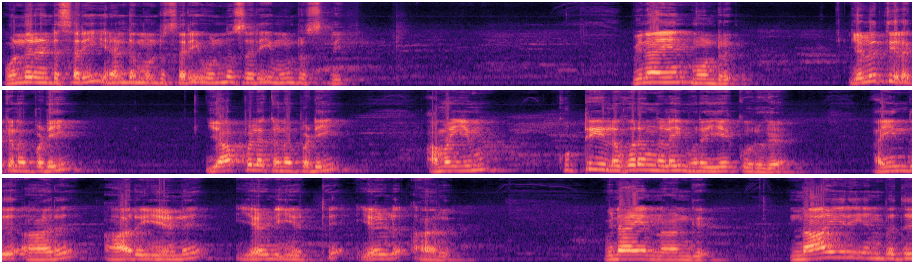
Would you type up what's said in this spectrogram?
ஒன்று ரெண்டு சரி இரண்டு மூன்று சரி ஒன்று சரி மூன்று சரி. வினாயன் மூன்று. எழுத்து இலக்கணப்படி யாப்பிலக்கணப்படி அமையும் குற்றிய லகுரங்களை முறையே கூறுக. ஐந்து ஆறு ஆறு ஏழு ஏழு எட்டு ஏழு ஆறு. வினாயன் நான்கு. ஞாயிறு என்பது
